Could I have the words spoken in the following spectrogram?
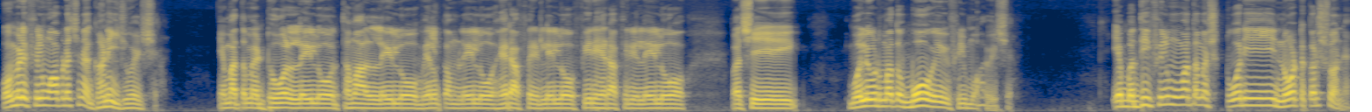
કોમેડી ફિલ્મો આપણે છે ને ઘણી જોઈ છે. એમાં તમે ઢોલ લઈ લો, ધમાલ લઈ લો, વેલકમ લઈ લો, હેરાફેરી લઈ લો, ફિર હેરાફેરી લઈ લો, પછી બોલિવૂડમાં તો બહુ એવી ફિલ્મો આવી છે. એ બધી ફિલ્મોમાં તમે સ્ટોરી નોટ કરશો ને,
